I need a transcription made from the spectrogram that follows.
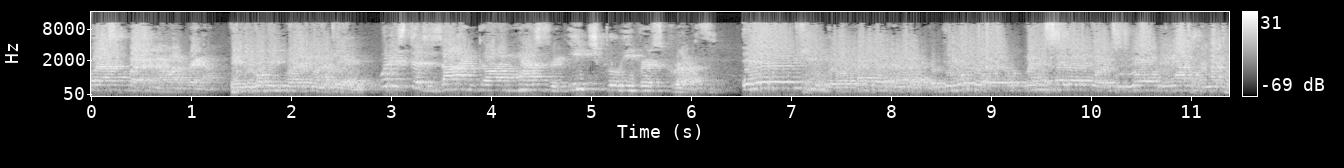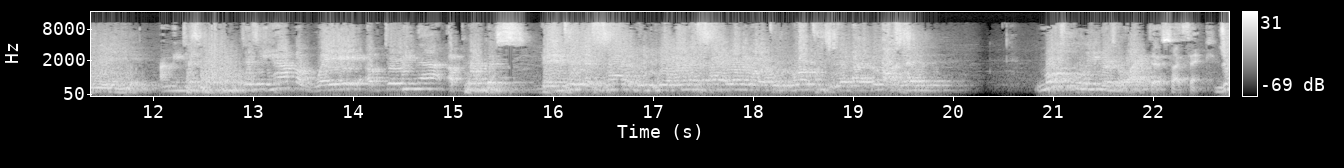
last question I want to bring up. What is the design God has for each believer's growth? I mean, does, does he have a way of doing that, a purpose? Most believers are like this, I think. kama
